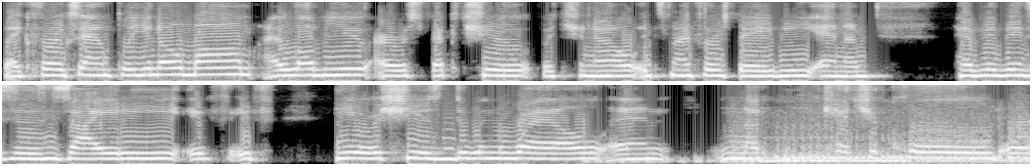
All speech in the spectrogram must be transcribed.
like for example you know mom i love you i respect you but you know it's my first baby and i'm having this anxiety if if he or she is doing well and not catch a cold or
